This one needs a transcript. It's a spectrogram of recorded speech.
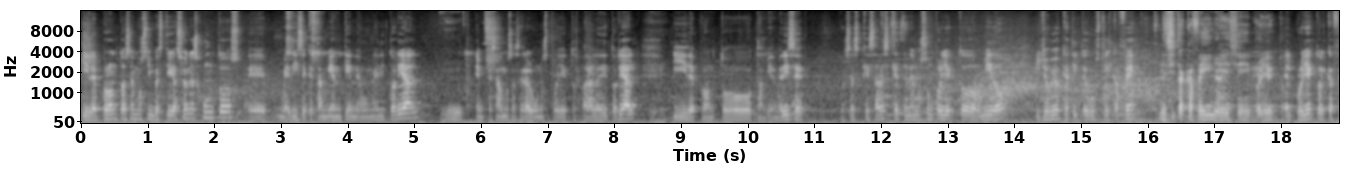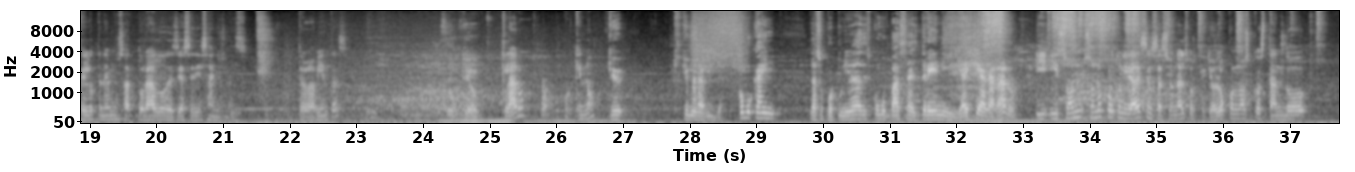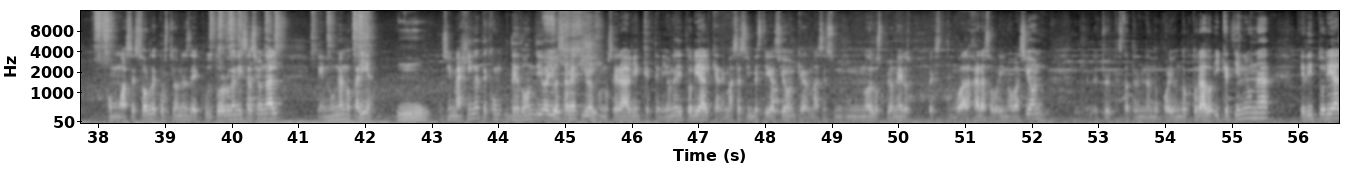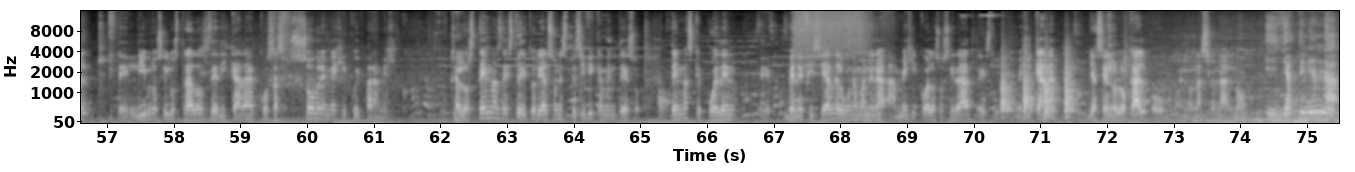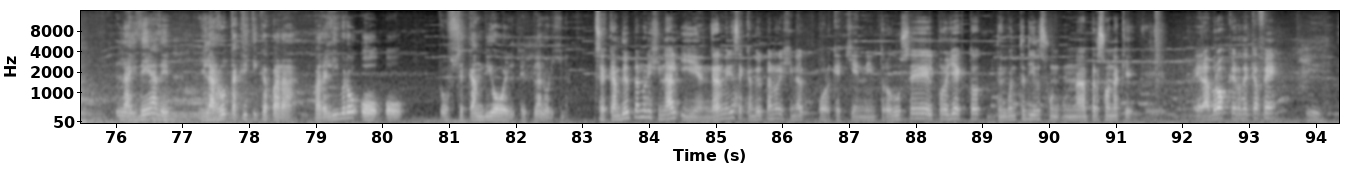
y de pronto hacemos investigaciones juntos, eh, me dice que también tiene una editorial, empezamos a hacer algunos proyectos para la editorial y de pronto también me dice, pues es que sabes que tenemos un proyecto dormido y yo veo que a ti te gusta el café. Necesita cafeína ese proyecto. Eh, el proyecto del café lo tenemos atorado desde hace 10 años, me dice. ¿Te lo avientas? Claro, ¿por qué no? Qué, qué maravilla. ¿Cómo caen las oportunidades? ¿Cómo pasa el tren y hay que agarrarlo? Y, y son, son oportunidades sensacionales porque yo lo conozco estando como asesor de cuestiones de cultura organizacional en una notaría. Mm, Pues imagínate cómo- de dónde iba yo a saber sí. que iba a conocer a alguien que tenía una editorial, que además es investigación, que además es un- uno de los pioneros pues, en Guadalajara sobre innovación. De hecho, está terminando por ahí un doctorado y que tiene una editorial de libros ilustrados dedicada a cosas sobre México y para México. O sea, los temas de esta editorial son específicamente eso, temas que pueden eh, beneficiar de alguna manera a México, a la sociedad este, mexicana, ya sea en lo local o, o en lo nacional, ¿no? Y ya tenían la, la idea de y la ruta crítica para, para el libro o, o- o se cambió el, el plan original? Se cambió el plan original y en gran medida se cambió el plan original porque quien introduce el proyecto, tengo entendido, es un- una persona que, que era broker de café,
